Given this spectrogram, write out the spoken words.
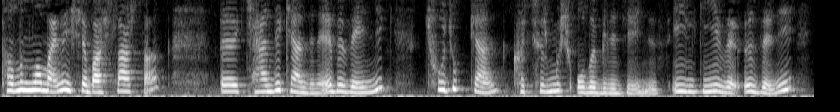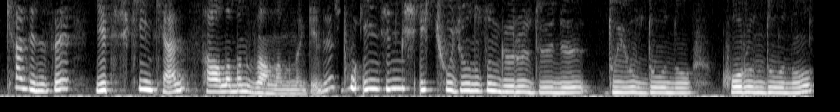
tanımlamayla işe başlarsak e, kendi kendine ebeveynlik çocukken kaçırmış olabileceğiniz ilgiyi ve özeni kendinize yetişkinken sağlamanız anlamına gelir. Bu incinmiş iç çocuğunuzun görüldüğünü, duyulduğunu, korunduğunu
